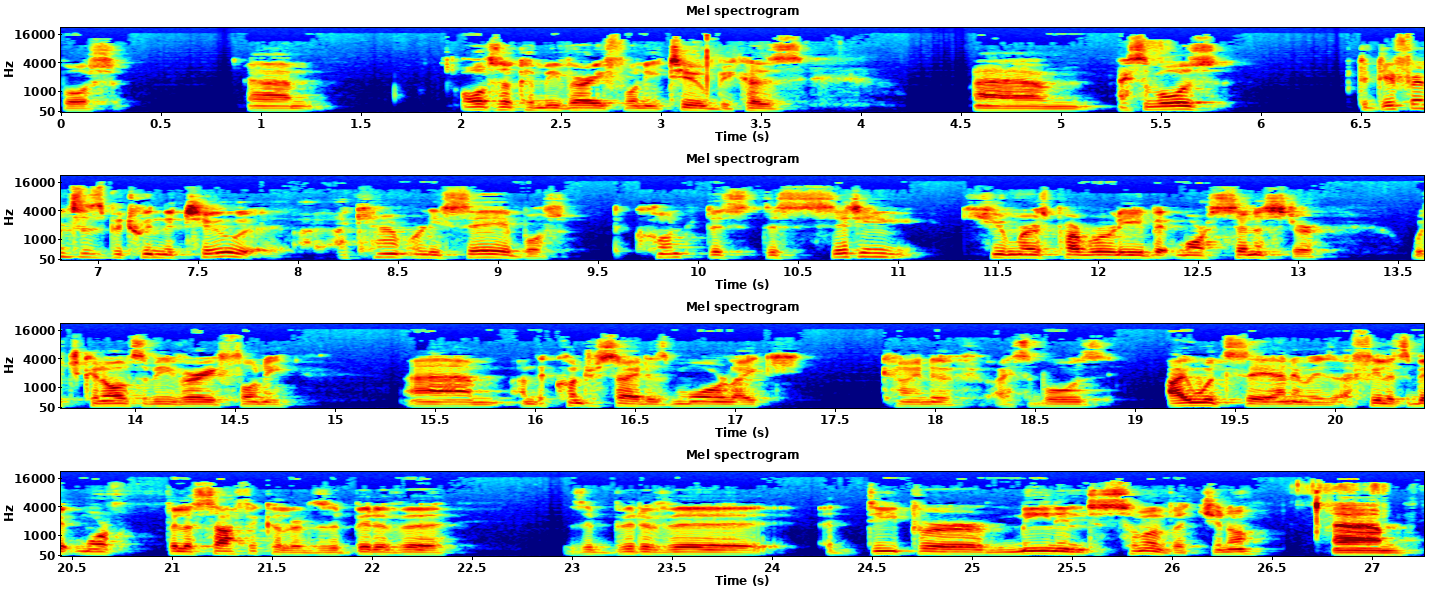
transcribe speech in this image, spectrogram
But um, also can be very funny too, because um, I suppose the differences between the two, I can't really say, but the, the, the city humor is probably a bit more sinister, which can also be very funny. Um, and the countryside is more like kind of, I suppose, I would say, anyways, I feel it's a bit more philosophical, or there's a bit of a there's a bit of a, a deeper meaning to some of it, you know. Um,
